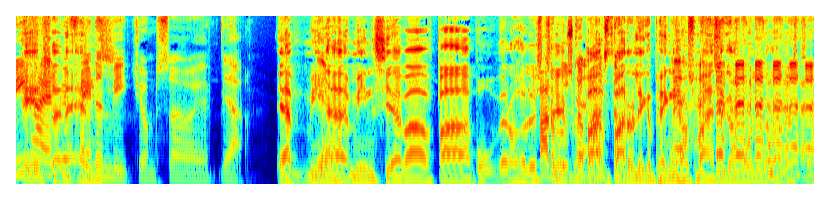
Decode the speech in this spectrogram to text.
Min det er har sådan anbefalet medium, så øh, ja. Ja, min, Ja. ja. min siger bare, bare brug, hvad du har lyst Bare du til. bare, bare du lægger pengene Ja. hos mig, så kan du bruge lige, hvad du har lyst til.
